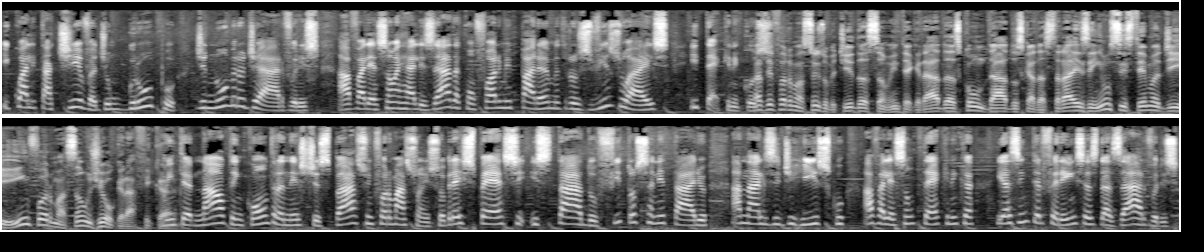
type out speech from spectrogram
e qualitativa de um grupo de número de árvores. A avaliação é realizada conforme parâmetros visuais e técnicos. As informações obtidas são integradas com dados cadastrais em um sistema Sistema de Informação Geográfica. O internauta encontra neste espaço informações sobre a espécie, estado fitossanitário, análise de risco, avaliação técnica e as interferências das árvores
